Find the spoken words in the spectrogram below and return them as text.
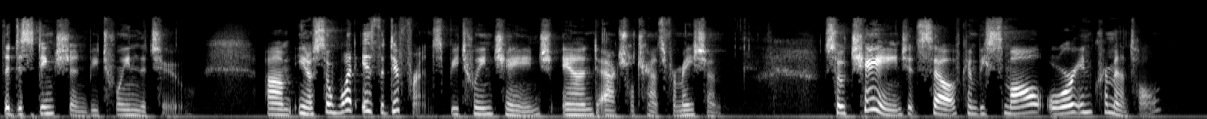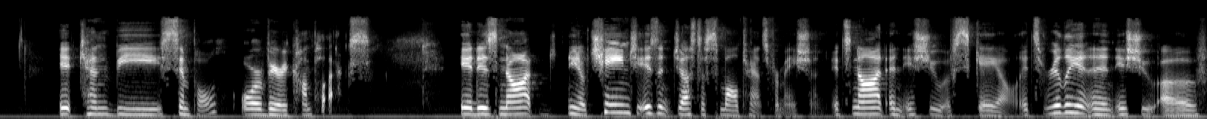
the distinction between the two. Um, you know, so what is the difference between change and actual transformation? So change itself can be small or incremental. It can be simple or very complex. It is not, you know, change isn't just a small transformation. It's not an issue of scale. It's really an issue of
